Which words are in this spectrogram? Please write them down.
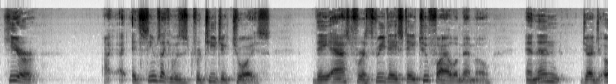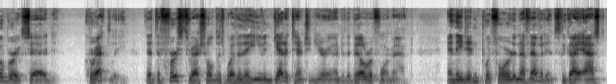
Here, I, it seems like it was a strategic choice. They asked for a three day stay to file a memo, and then Judge Oberg said, correctly, that the first threshold is whether they even get a detention hearing under the Bail Reform Act and they didn't put forward enough evidence. The guy asked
